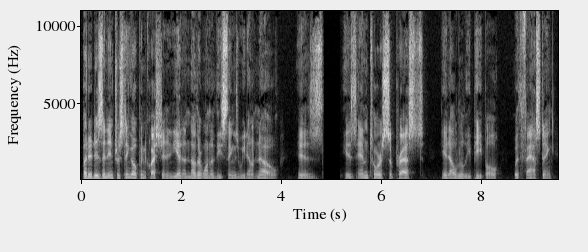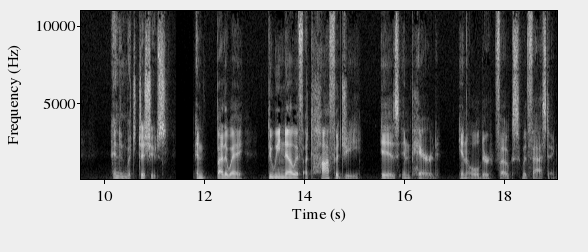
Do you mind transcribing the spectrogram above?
But it is an interesting open question. And yet another one of these things we don't know is is mTOR suppressed in elderly people with fasting and in which tissues? And by the way, do we know if autophagy is impaired in older folks with fasting?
